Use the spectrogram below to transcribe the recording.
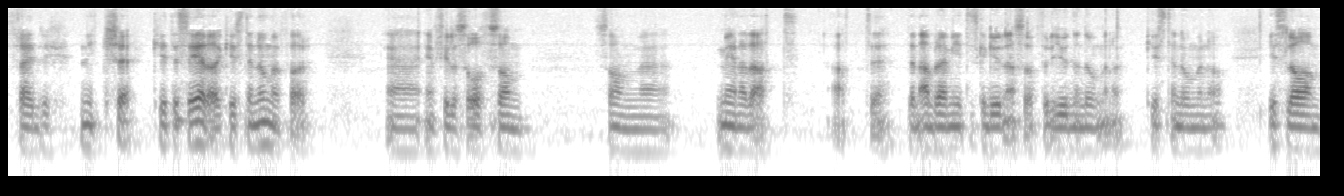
Friedrich Nietzsche kritiserar kristendomen för. Eh, en filosof som, som eh, menade att, att den abrahamitiska guden, alltså för judendomen och kristendomen och islam,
